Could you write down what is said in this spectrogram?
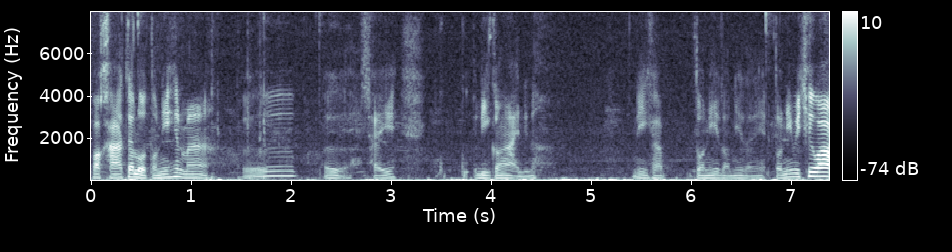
พ่อค้าจะโหลดตัวนี้ขึ้นมา เออเออ ใช้ดีก็ง่ายดีนะ นี่ครับ ตัวนี้ตัวนี้ตัวนี้ ตัวนี้ไมีชื่อว่า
